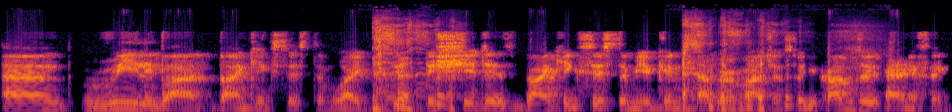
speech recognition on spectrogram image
and really bad banking system, like the, the shittest banking system you can ever imagine. So you can't do anything.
